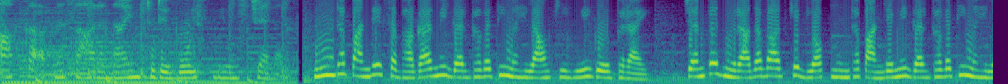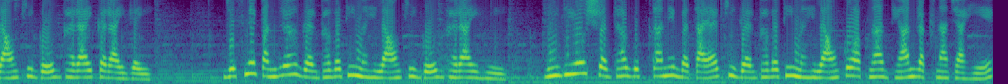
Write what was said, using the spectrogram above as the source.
आपका अपना Sahara nine today voice news channel Munda Pandey सभागार में गर्भवती महिलाओं की हुई गोद भराई। जनपद मुरादाबाद के ब्लॉक मुंडा पांडे में गर्भवती महिलाओं की गोद भराई कराई गई, जिसमें पंद्रह गर्भवती महिलाओं की गोद भराई हुई। वीडियो श्रद्धा गुप्ता ने बताया कि गर्भवती महिलाओं को अपना ध्यान रखना चाहिए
